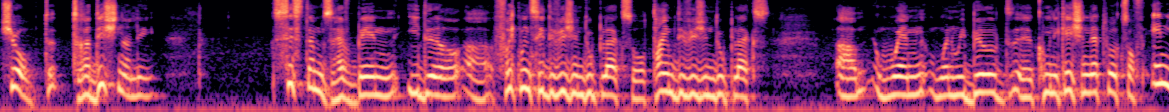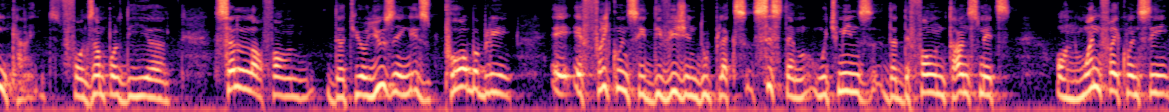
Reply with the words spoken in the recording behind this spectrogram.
Sure. T- traditionally, systems have been either uh, frequency division duplex or time division duplex. Um, when, when we build uh, communication networks of any kind, for example, the uh, cellular phone that you're using is probably a, a, frequency division duplex system, which means that the phone transmits on one frequency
